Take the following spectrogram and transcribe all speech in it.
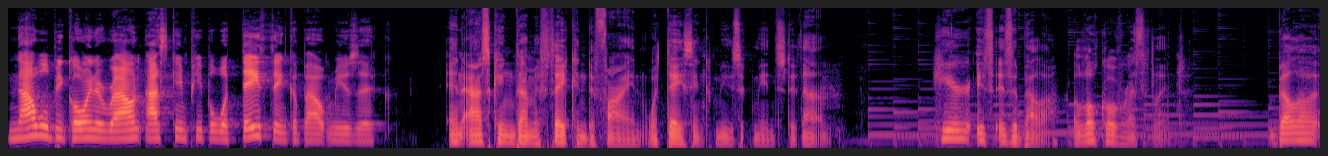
Now we'll be going around asking people what they think about music. and asking them if they can define what they think music means to them. Here is Isabella, a local resident. Bella,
